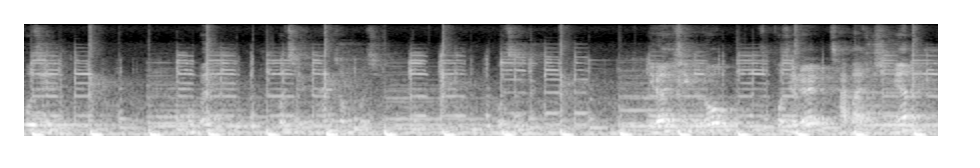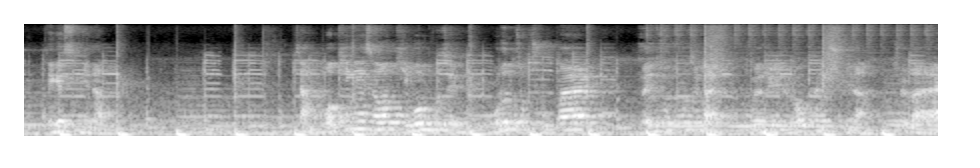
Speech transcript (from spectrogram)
포즈 혹은 포즈, 한손 포즈, 포즈 이런 식으로 포즈를 잡아주시면 되겠습니다. 자, 워킹해서 기본 포즈 오른쪽 축발, 왼쪽 포즈발 보여드리도록 하겠습니다. 출발.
